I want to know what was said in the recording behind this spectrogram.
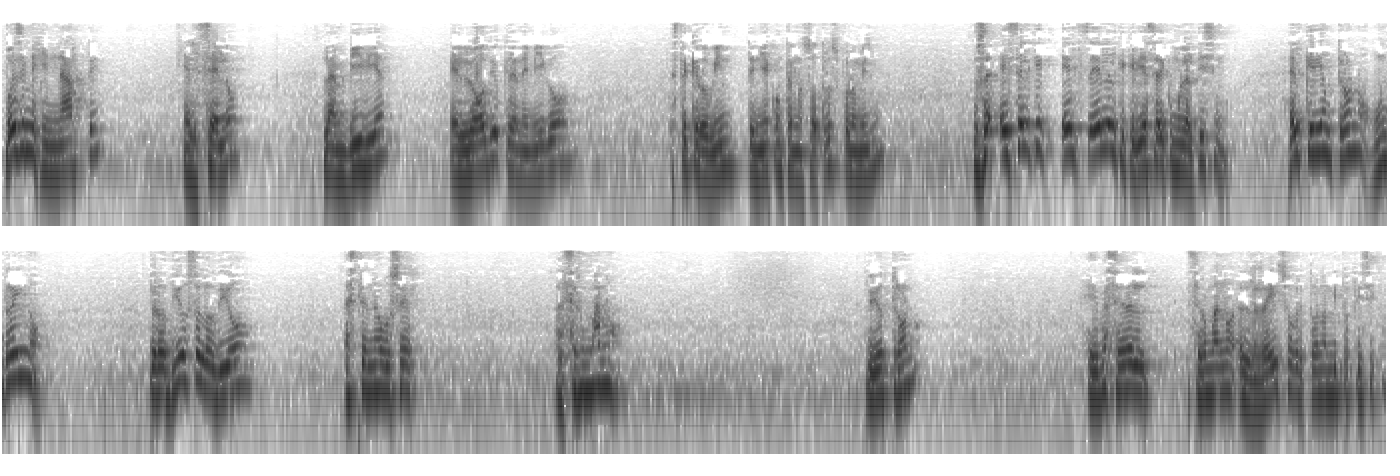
¿Puedes imaginarte el celo, la envidia, el odio que el enemigo, este querubín, tenía contra nosotros por lo mismo? O sea, es él, que, es él el que quería ser como el Altísimo. Él quería un trono, un reino. Pero Dios se lo dio a este nuevo ser, al ser humano. Le dio trono. Iba a ser el ser humano el rey sobre todo el ámbito físico.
